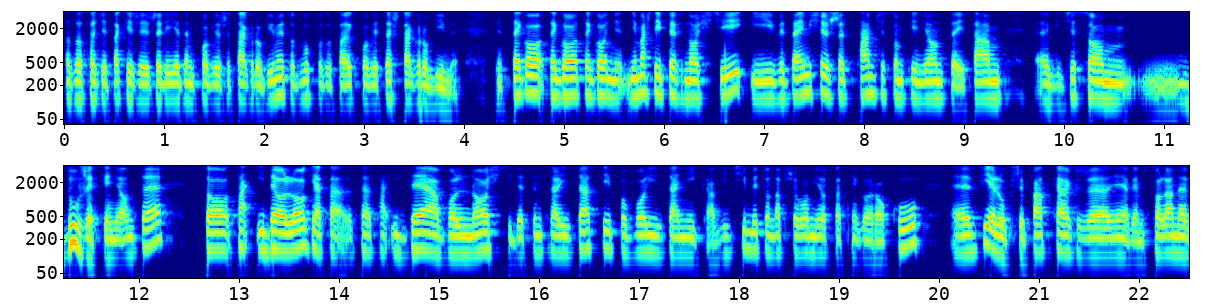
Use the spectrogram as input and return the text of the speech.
na zasadzie takiej, że jeżeli jeden powie, że tak robimy, to dwóch pozostałych powie też tak robimy. Więc tego, tego, tego nie, nie masz tej pewności i wydaje mi się, że tam, gdzie są pieniądze i tam, e, gdzie są duże pieniądze, to ta ideologia, ta, ta, ta idea wolności, decentralizacji powoli zanika. Widzimy to na przełomie ostatniego roku e, w wielu przypadkach, że nie wiem, Solanę,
